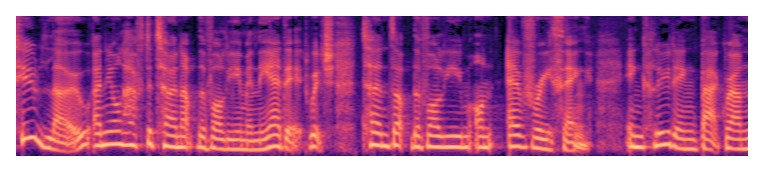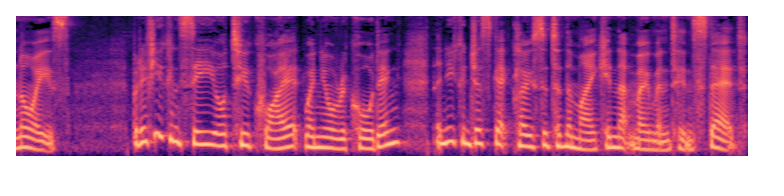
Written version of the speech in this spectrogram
too low, and you'll have to turn up the volume in the edit, which turns up the volume on everything, including background noise. But if you can see you're too quiet when you're recording, then you can just get closer to the mic in that moment instead.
